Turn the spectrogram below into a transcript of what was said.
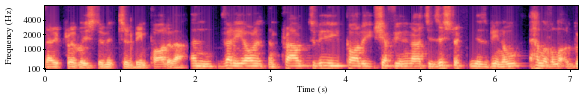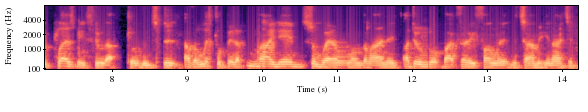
very privileged to to have been part of that, and very honoured and proud to be part of Sheffield United's history. There's been a hell of a lot of good players been through that club, and to have a little bit of my name somewhere along the line, I do look back very fondly at the time at United.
